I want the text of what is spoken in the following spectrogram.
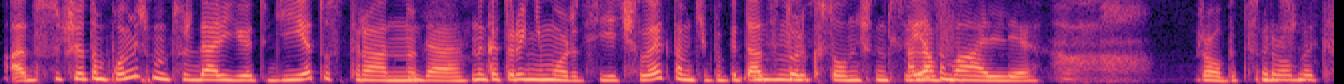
А с учетом, помнишь, мы обсуждали ее эту диету странную, Да. на которой не может сидеть человек, там, типа, питаться Мгм. только солнечным Она светом. Валли. Робот, смысле. Робот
